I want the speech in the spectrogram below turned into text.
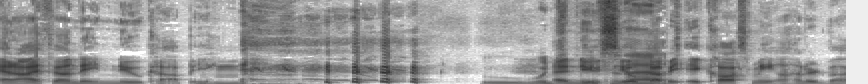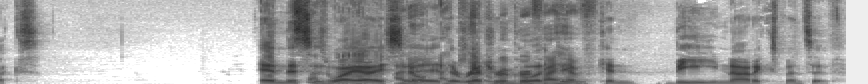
and I found a new copy, mm-hmm. Ooh, what'd you a new pay for seal that? copy. It cost me a hundred bucks, and this is why I say I can't retro collecting have- can be not expensive.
